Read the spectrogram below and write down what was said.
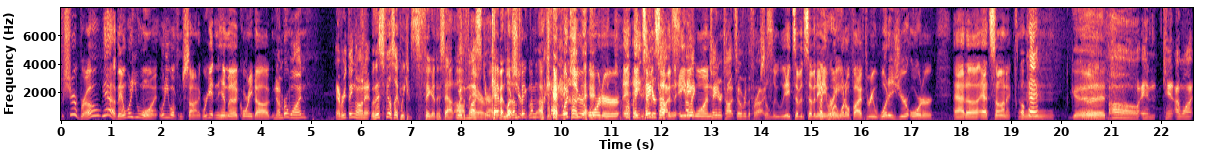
For sure, bro. Yeah, man. What do you want? What do you want from Sonic? We're getting him a corny dog. Number one, everything on it Well, this feels like we can figure this out with off mustard. Air, right? Kevin, let What's him your- think. Let me, Okay. What's your order? Eight Tater tots. seven eight I like eight one. tater tots over the fries. Absolutely. Eight seven seven eight eight one Agreed. one zero five three. What is your order at uh, at Sonic? Okay. Mm. Good. Oh, and can I want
